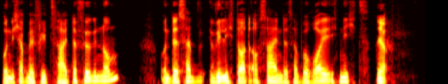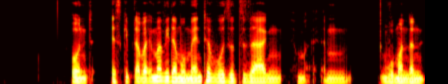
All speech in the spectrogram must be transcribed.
Und ich habe mir viel Zeit dafür genommen. Und deshalb will ich dort auch sein. Deshalb bereue ich nichts. Ja. Und es gibt aber immer wieder Momente, wo sozusagen, ähm, ähm, wo man dann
